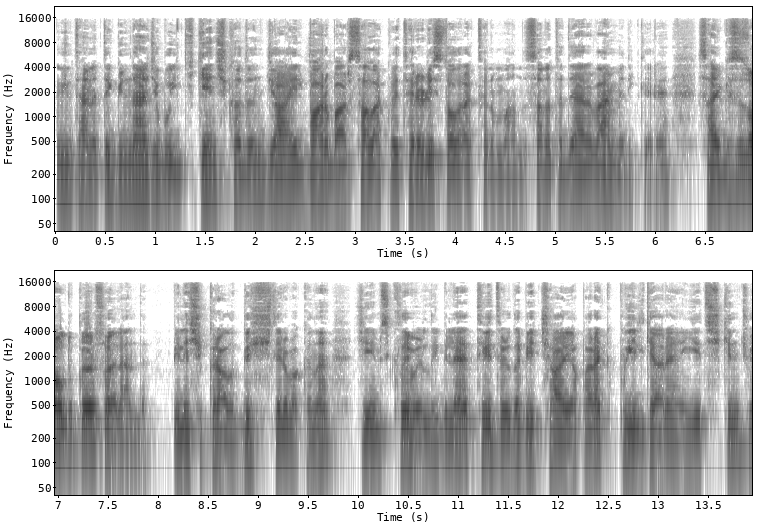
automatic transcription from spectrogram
İnternette günlerce bu iki genç kadın cahil, barbar, salak ve terörist olarak tanımlandı. Sanata değer vermedikleri, saygısız oldukları söylendi. Birleşik Krallık Dışişleri Bakanı James Cleverly bile Twitter'da bir çağrı yaparak bu ilgi arayan yetişkin ço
